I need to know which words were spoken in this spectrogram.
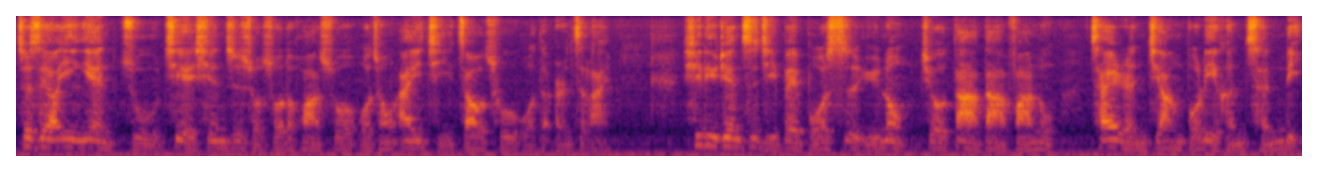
这是要应验主借先知所说的话说：“我从埃及招出我的儿子来。”希律见自己被博士愚弄，就大大发怒，差人将伯利恒城里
